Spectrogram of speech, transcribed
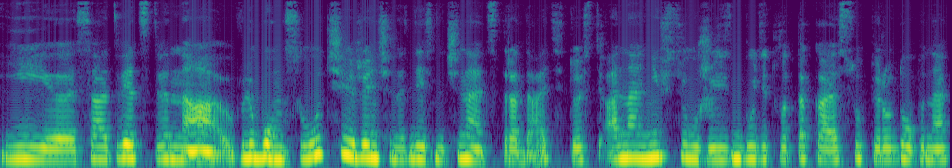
и, соответственно, в любом случае женщина здесь начинает страдать, то есть она не всю жизнь будет вот такая супер удобная,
